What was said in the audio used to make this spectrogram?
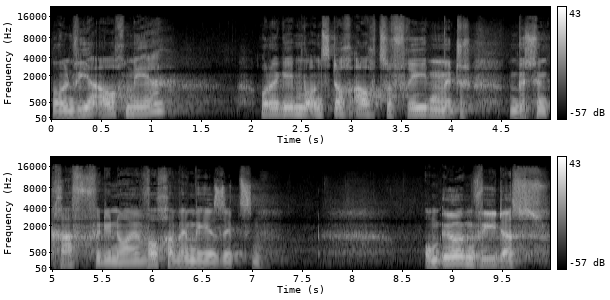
Wollen wir auch mehr? Oder geben wir uns doch auch zufrieden mit ein bisschen Kraft für die neue Woche, wenn wir hier sitzen? um irgendwie das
